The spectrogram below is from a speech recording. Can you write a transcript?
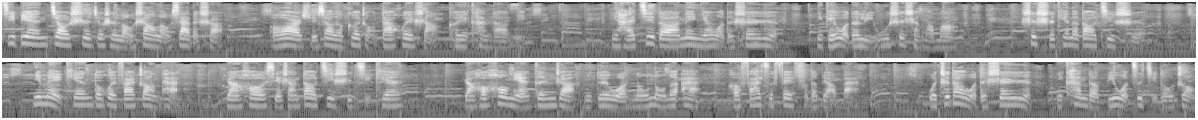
即便教室就是楼上楼下的事儿，偶尔学校的各种大会上可以看到你。你还记得那年我的生日，你给我的礼物是什么吗？是十天的倒计时。你每天都会发状态，然后写上倒计时几天，然后后面跟着你对我浓浓的爱和发自肺腑的表白。我知道我的生日你看得比我自己都重，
